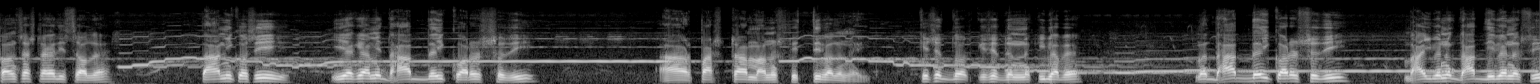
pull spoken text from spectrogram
পঞ্চাশ টাকা দিয়ে চলে। তা আমি কষি ইয়াকে আমি ধার দিই, করস সজি। আর পাঁচটা মানুষ ফিরতে পারেন এই কিসের কিসের জন্য, কীভাবে? ধার দেই, করস সজি। ভাই বোনক ধার দিবেন আসছি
